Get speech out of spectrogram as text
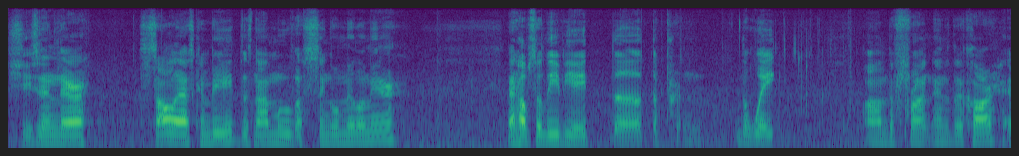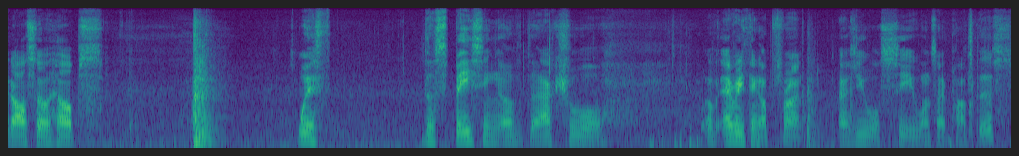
She's in there solid as can be, does not move a single millimeter. That helps alleviate the, the, the weight on the front end of the car. It also helps with the spacing of the actual of everything up front as you will see once I pop this.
